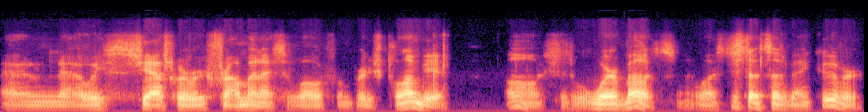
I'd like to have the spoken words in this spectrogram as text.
and uh, we she asked where we're from, and I said, well, we're from British Columbia. Oh, she said, well, whereabouts? It was just outside of Vancouver.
